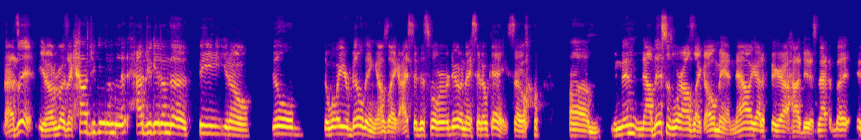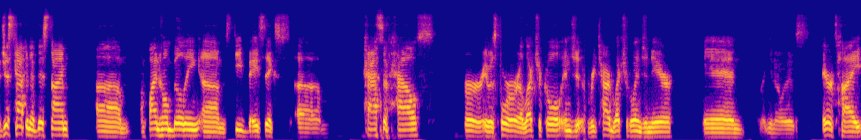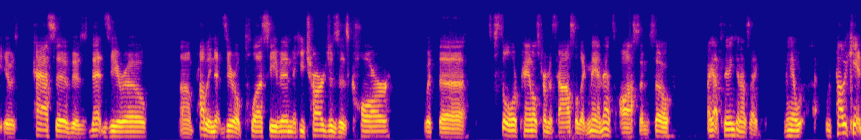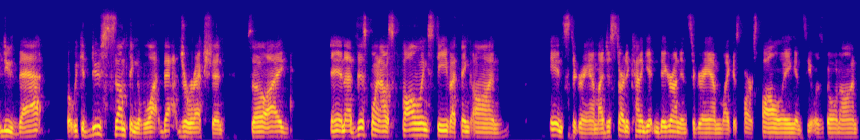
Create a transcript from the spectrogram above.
That's it. You know, everybody's like, "How'd you get them to? How'd you get them to be? You know, build the way you're building. I was like, I said, this is what we're doing. They said, okay. So, um, and then now this is where I was like, oh man, now I got to figure out how to do this. Now, but it just happened at this time. Um, I'm Fine Homebuilding, um, Steve Baczek's, um, passive house for, it was for electrical retired electrical engineer. And, you know, it was airtight. It was passive. It was net zero, um, probably net zero plus even. He charges his car with the solar panels from his house. I was like, man, that's awesome. So I got thinking, I was like, man, we probably can't do that, but we could do something like that direction. So I, and at this point, I was following Steve, I think, on Instagram. I just started kind of getting bigger on Instagram, like as far as following and see what was going on.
